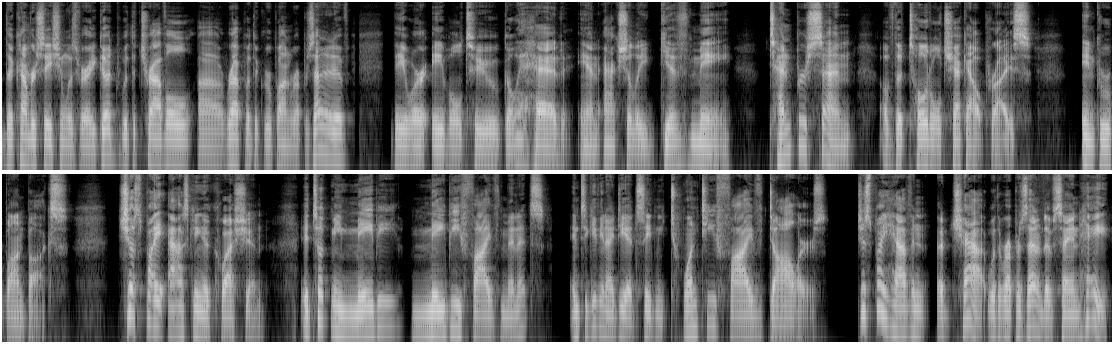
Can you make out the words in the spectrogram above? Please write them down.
the conversation was very good with the travel uh, rep, with the Groupon representative they were able to go ahead and actually give me 10% of the total checkout price in Groupon Bucks just by asking a question. It took me maybe, maybe five minutes. And to give you an idea, it saved me $25 just by having a chat with a representative saying, Hey,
